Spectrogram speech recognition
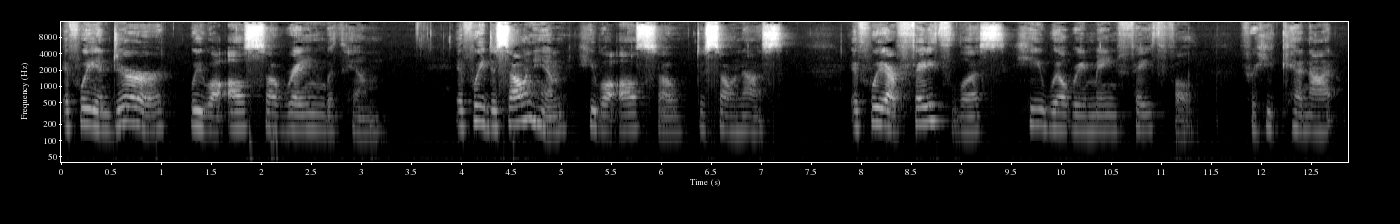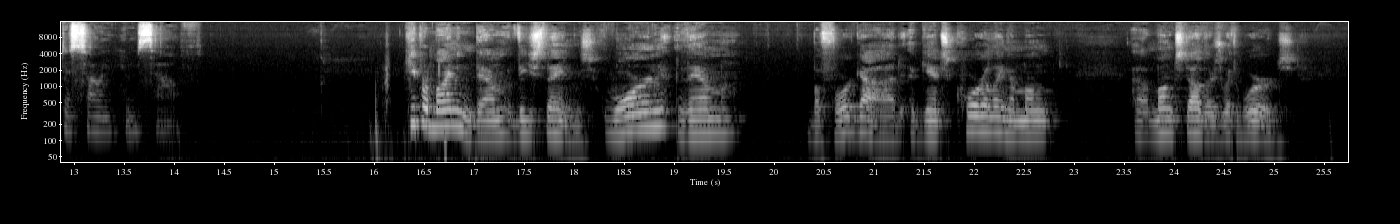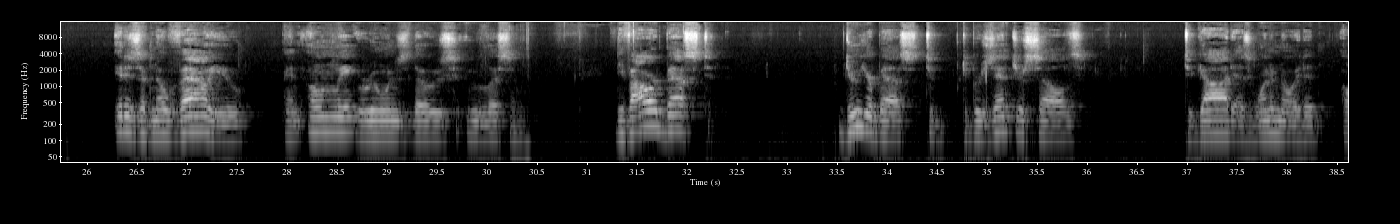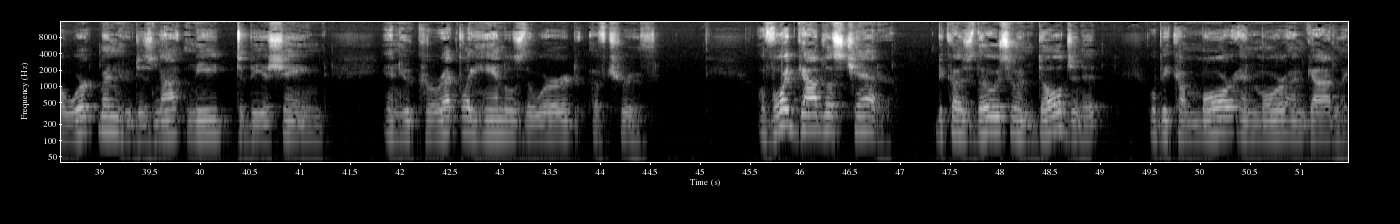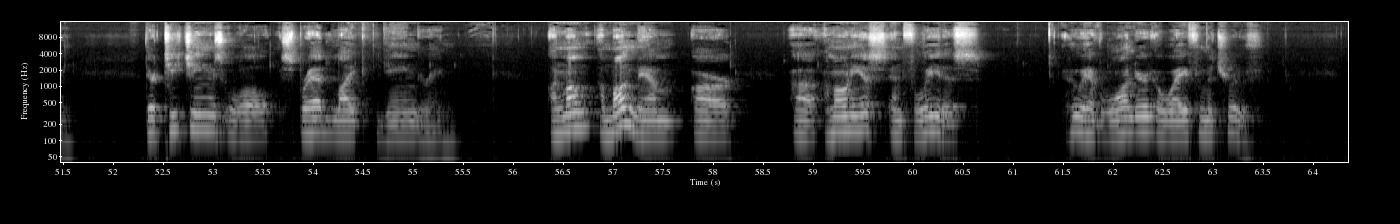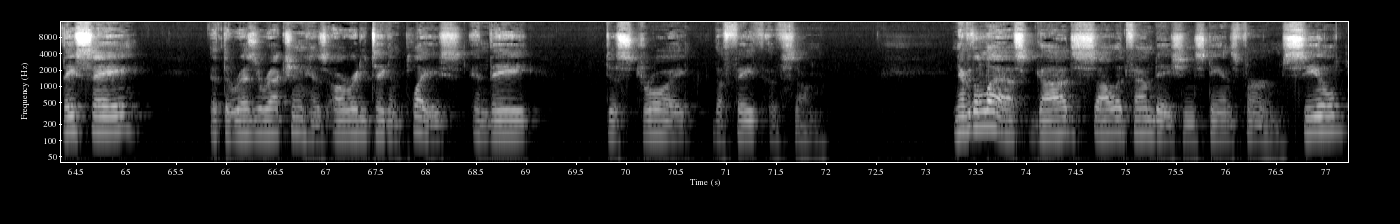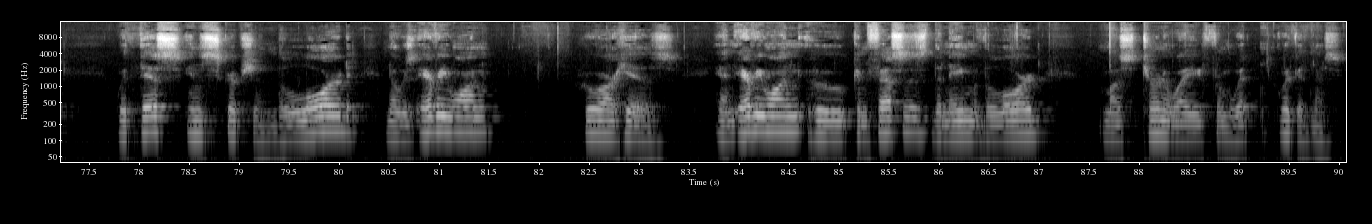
If we endure, we will also reign with him. If we disown him, he will also disown us. If we are faithless, he will remain faithful, for he cannot disown himself. Keep reminding them of these things. Warn them before God against quarreling among, uh, amongst others with words. It is of no value and only ruins those who listen. Devour best, do your best to, to present yourselves to God as one anointed, a workman who does not need to be ashamed, and who correctly handles the word of truth. Avoid godless chatter, because those who indulge in it will become more and more ungodly. Their teachings will spread like gangrene. Among, among them are uh, Hymenaeus and Philetus, who have wandered away from the truth. They say that the resurrection has already taken place and they destroy the faith of some. Nevertheless, God's solid foundation stands firm, sealed with this inscription The Lord knows everyone who are his, and everyone who confesses the name of the Lord must turn away from wickedness.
